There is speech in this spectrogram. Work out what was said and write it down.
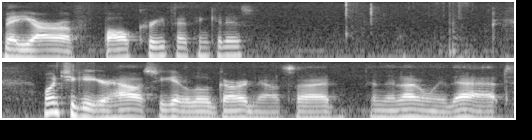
Bayara Falkreath, I think it is. Once you get your house, you get a little garden outside. And then not only that,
